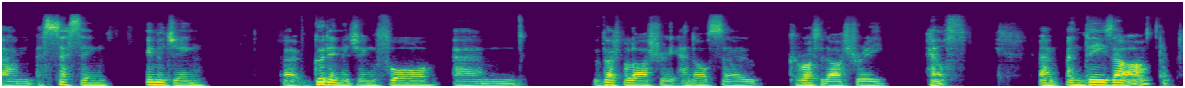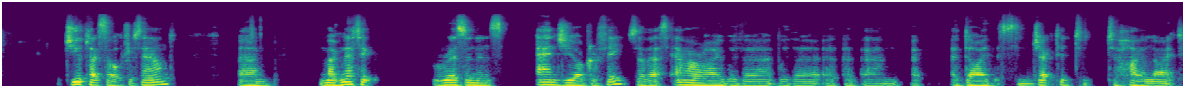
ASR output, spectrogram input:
um, assessing imaging, uh, good imaging for um, vertebral artery and also carotid artery health. Um, and these are duplex ultrasound, um, magnetic resonance angiography. So that's MRI with a with a, a, um, a, dye that's injected to, to highlight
